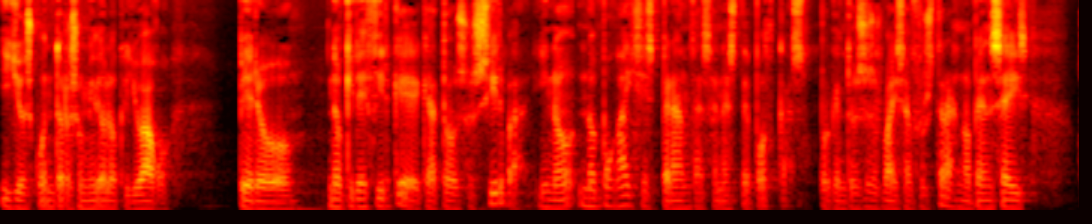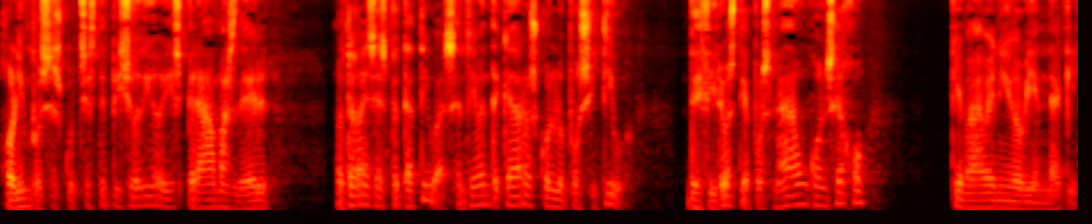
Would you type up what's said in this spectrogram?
Y yo os cuento resumido lo que yo hago. Pero no quiere decir que, a todos os sirva. Y no, no pongáis esperanzas en este podcast, porque entonces os vais a frustrar. No penséis, jolín, pues escuché este episodio y esperaba más de él. No tengáis expectativas, sencillamente quedaros con lo positivo. Decir, hostia, pues me ha dado un consejo que me ha venido bien de aquí,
